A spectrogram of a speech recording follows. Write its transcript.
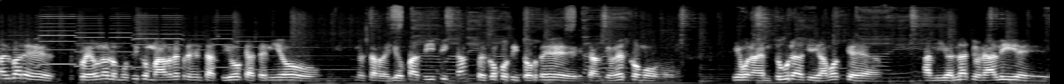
Álvarez fue uno de los músicos más representativos que ha tenido nuestra región pacífica. Fue compositor de canciones como Y Buenaventuras, digamos que a nivel nacional y, eh,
